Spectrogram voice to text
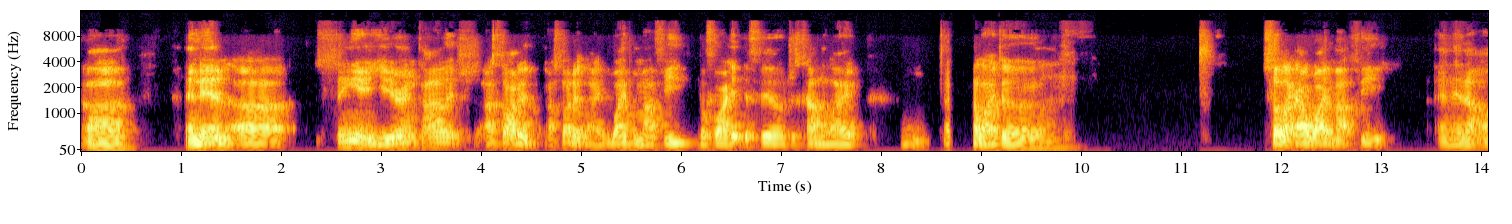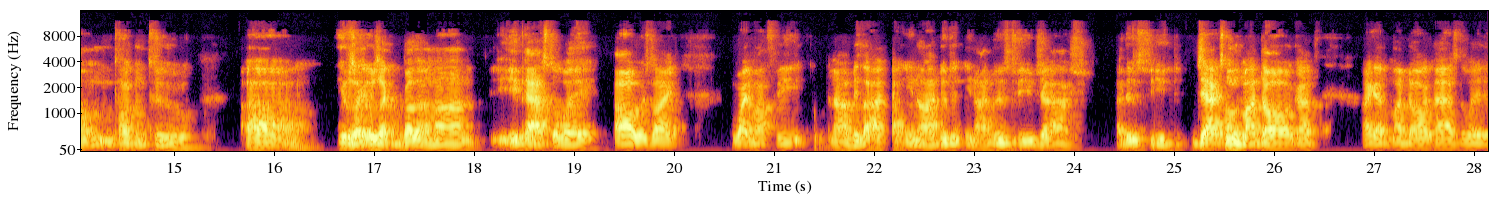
Uh, and then uh, senior year in college, I started, I started like wiping my feet before I hit the field, just kind of like, hmm. like uh, so like I wipe my feet, and then I'm talking to uh he was like he was like a brother of mine. He passed away. I always like wipe my feet, and I'll be like, you know, I do this, you know, I do this for you, Josh. I do this for you. Jackson was my dog. I, I got my dog passed away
